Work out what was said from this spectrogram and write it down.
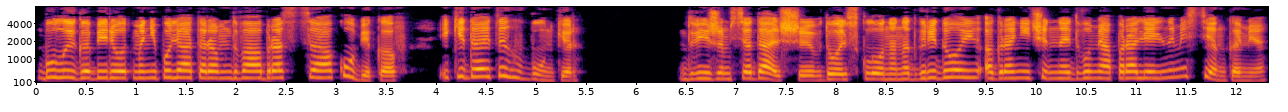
Булыга берет манипулятором два образца кубиков и кидает их в бункер. Движемся дальше, вдоль склона над грядой, ограниченной двумя параллельными стенками.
